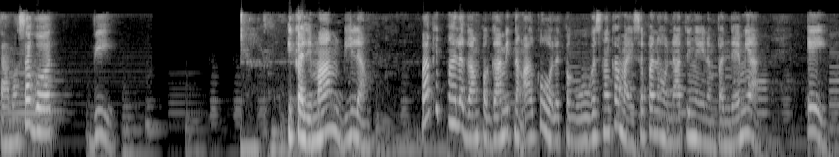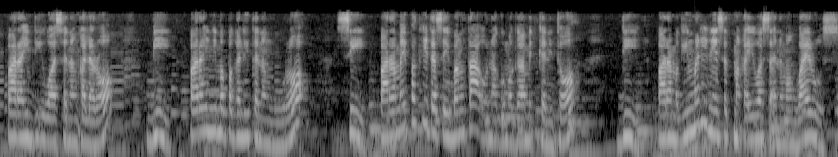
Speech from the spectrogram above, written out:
Tamang sagot, B. Ikalimang bilang. Bakit mahalaga ang paggamit ng alkohol at paghuhugas ng kamay sa panahon natin ngayon ng pandemya? A. Para hindi iwasan ng kalaro. B. Para hindi mapagalitan ng guro. C. Para maipakita sa ibang tao na gumagamit ka nito. D. Para maging malinis at makaiwas sa anumang virus.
